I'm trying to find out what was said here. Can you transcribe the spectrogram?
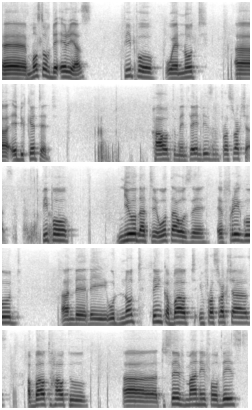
uh, most of the areas, people were not uh, educated how to maintain these infrastructures. People knew that uh, water was a, a free good and uh, they would not think about infrastructures, about how to uh, to save money for this.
